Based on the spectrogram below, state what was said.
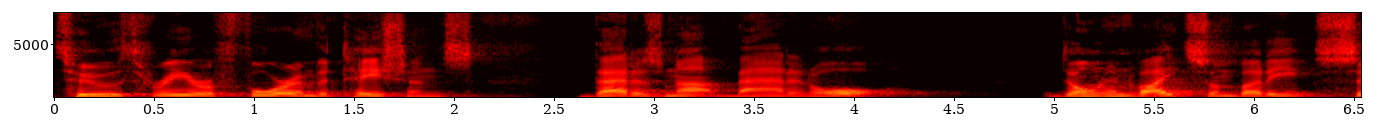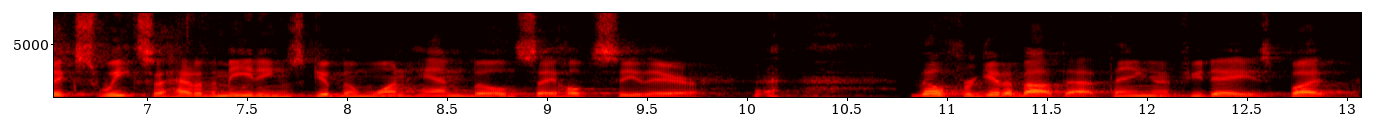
two, three, or four invitations. That is not bad at all. Don't invite somebody six weeks ahead of the meetings, give them one handbill, and say, Hope to see you there. They'll forget about that thing in a few days. But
